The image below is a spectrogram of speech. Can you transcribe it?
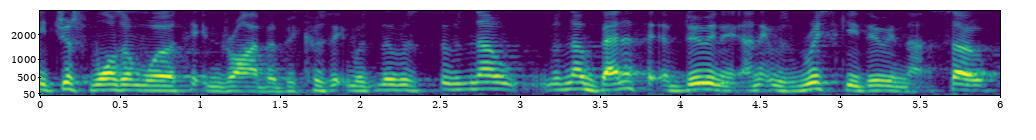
it just wasn't worth hitting driver because it was there was there was no there was no benefit of doing it and it was risky doing that. So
